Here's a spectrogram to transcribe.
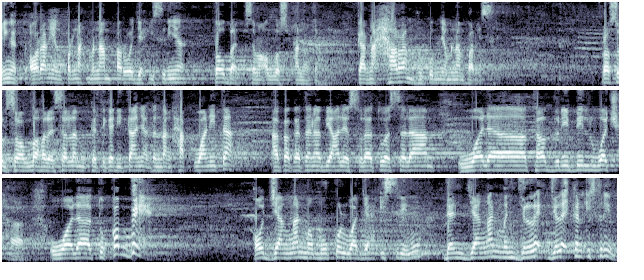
Ingat orang yang pernah menampar wajah istrinya taubat sama Allah Subhanahu wa taala. Karena haram hukumnya menampar istri. Rasul wasallam ketika ditanya tentang hak wanita, apa kata Nabi alaihi salatu wasallam? Wala tadribil wajha wala tuqabbih. Kau jangan memukul wajah istrimu dan jangan menjelek-jelekkan istrimu.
